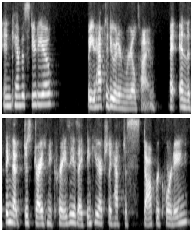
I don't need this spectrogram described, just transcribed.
in Canvas Studio, but you have to do it in real time. A- And the thing that just drives me crazy is I think you actually have to stop recording,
